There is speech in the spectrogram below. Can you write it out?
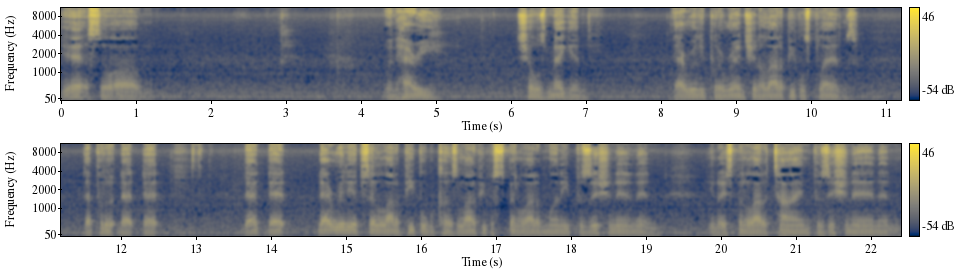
Yeah. So um, when Harry chose Meghan, that really put a wrench in a lot of people's plans. That put a, that that that that that really upset a lot of people because a lot of people spent a lot of money positioning and you know they spent a lot of time positioning and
